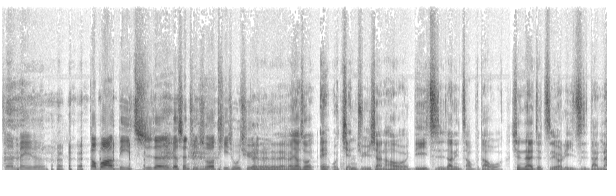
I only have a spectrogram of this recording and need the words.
真的没了，搞不好离职的那个申请书都提出去了。对对对对，我想说，哎、我检举一下，然后离职，让你找不到我，现在就只有离职单了。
